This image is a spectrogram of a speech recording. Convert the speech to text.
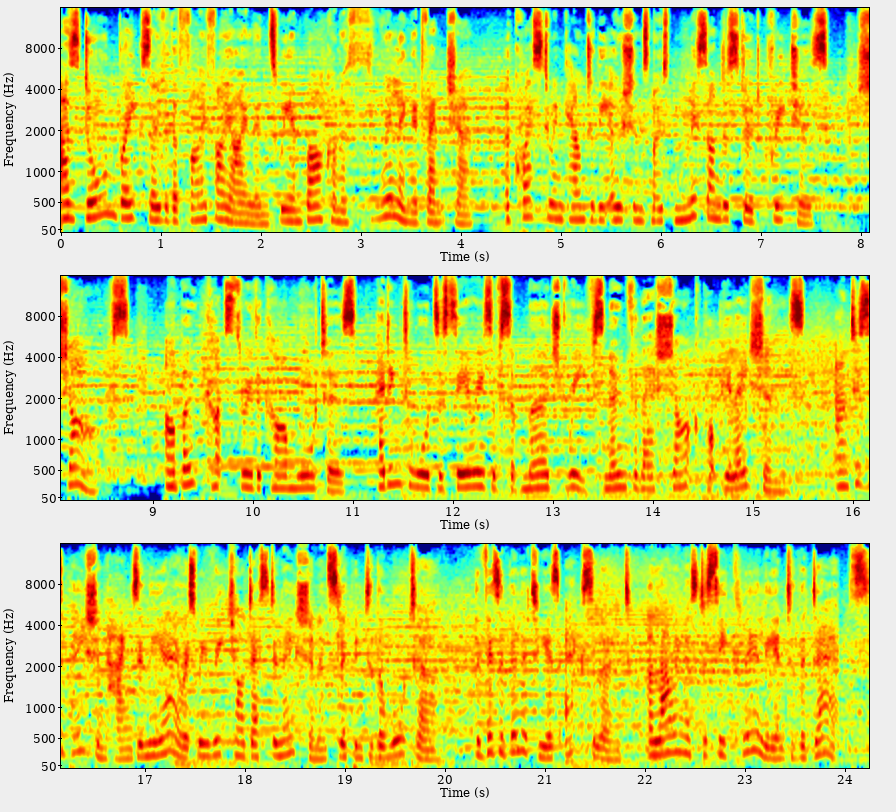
As dawn breaks over the Phi Phi Islands, we embark on a thrilling adventure, a quest to encounter the ocean's most misunderstood creatures, sharks. Our boat cuts through the calm waters, heading towards a series of submerged reefs known for their shark populations. Anticipation hangs in the air as we reach our destination and slip into the water. The visibility is excellent, allowing us to see clearly into the depths.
